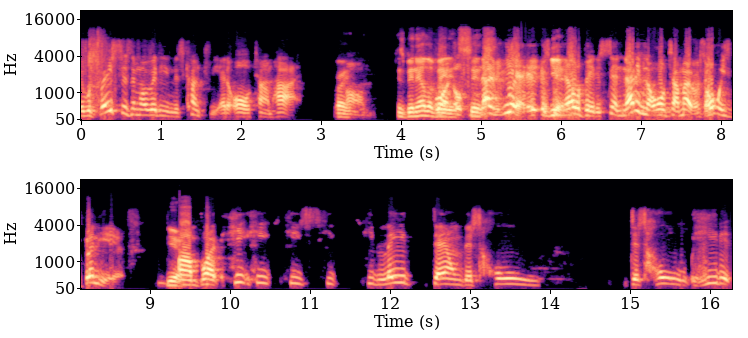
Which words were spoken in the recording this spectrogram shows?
It was racism already in this country at an all-time high. Right. Um, It's been elevated or since. not even- yeah, it- it's been elevated since. Not even an all-time high. It's always been here. Yeah. Um, but he he he's he he laid down this whole this whole heated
